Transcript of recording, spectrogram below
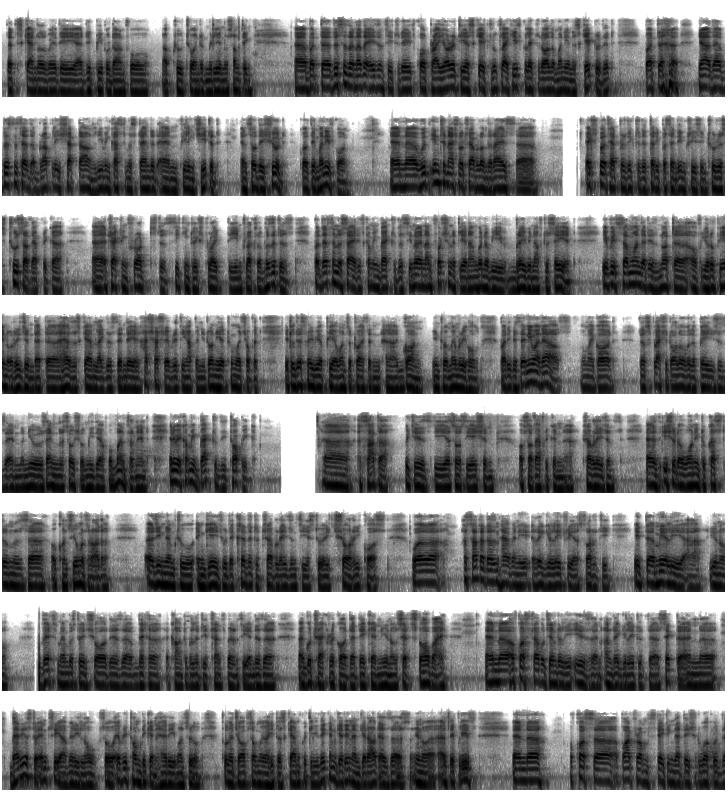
that scandal where they did people down for up to 200 million or something. Uh, but uh, this is another agency today. It's called Priority Escape. Looks like he's collected all the money and escaped with it. But uh, yeah, the business has abruptly shut down, leaving customers stranded and feeling cheated. And so they should, because their money is gone. And uh, with international travel on the rise, uh, experts had predicted a 30% increase in tourists to South Africa, uh, attracting fraudsters seeking to exploit the influx of visitors. But that's an aside. It's coming back to this, you know, and unfortunately, and I'm going to be brave enough to say it, if it's someone that is not uh, of European origin that uh, has a scam like this, then they hush hush everything up and you don't hear too much of it. It'll just maybe appear once or twice and uh, gone into a memory hole. But if it's anyone else, oh my God, they'll splash it all over the pages and the news and the social media for months on end. Anyway, coming back to the topic, uh, ASATA, which is the Association of South African uh, Travel Agents, has issued a warning to customers uh, or consumers rather, urging them to engage with accredited travel agencies to ensure recourse. Well, uh, ASATA doesn't have any regulatory authority. It uh, merely, uh, you know, vets members to ensure there's a better accountability, transparency, and there's a, a good track record that they can, you know, set store by. And uh, of course, travel generally is an unregulated uh, sector, and uh, barriers to entry are very low. So every Tom, Dick, and Harry wants to pull a job somewhere or hit a scam quickly. They can get in and get out as uh, you know as they please. And uh, of course, uh, apart from stating that they should work with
